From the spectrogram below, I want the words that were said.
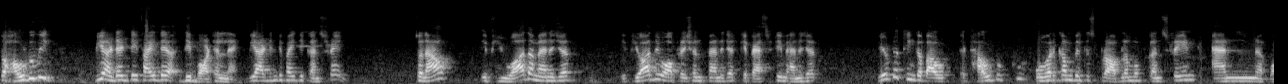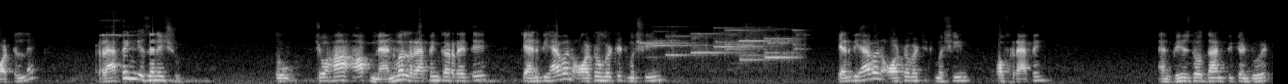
So how do we we identify the, the bottleneck? We identify the constraint. So now, if you are the manager, if you are the operations manager, capacity manager, you have to think about that how to overcome with this problem of constraint and bottleneck. Wrapping is an issue. तो जो हाँ आप मैनुअल रैपिंग कर रहे थे कैन वी हैव एन ऑटोमेटेड मशीन कैन वी हैव एन ऑटोमेटेड मशीन ऑफ रैपिंग and based on that we can do it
